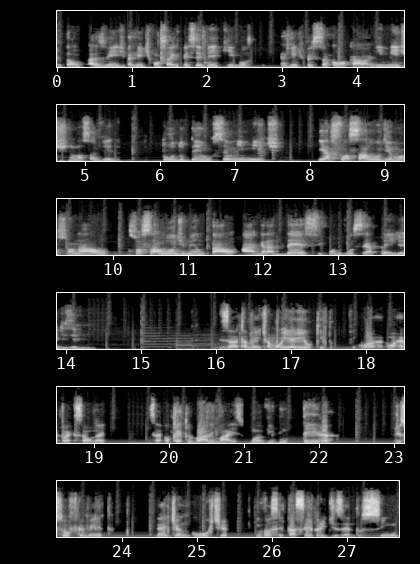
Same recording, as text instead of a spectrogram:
então, às vezes, a gente consegue perceber que a gente precisa colocar limites na nossa vida. Tudo tem o seu limite. E a sua saúde emocional, a sua saúde mental agradece quando você aprende a dizer não. Exatamente, amor. E aí o que fica uma, uma reflexão, né? O que é que vale mais? Uma vida inteira de sofrimento, né, de angústia, e você está sempre dizendo sim,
